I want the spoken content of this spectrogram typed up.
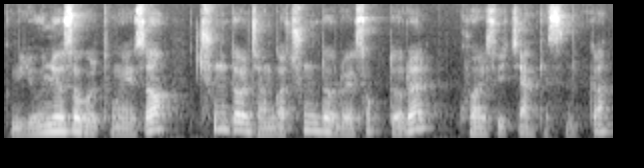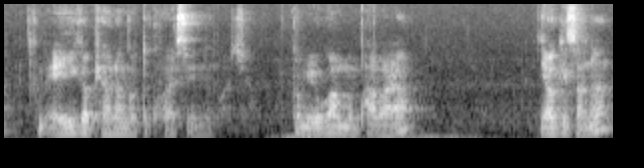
그럼 요 녀석을 통해서 충돌 전과 충돌 후의 속도를 구할 수 있지 않겠습니까? 그럼 A가 변한 것도 구할 수 있는 거죠. 그럼 요거 한번 봐봐요. 여기서는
